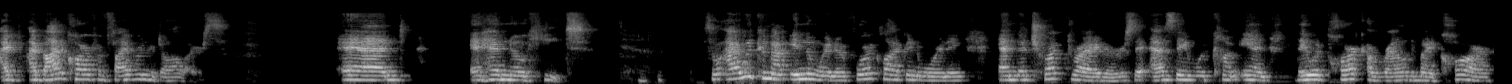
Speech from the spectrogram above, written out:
I, I bought a car for five hundred dollars, and it had no heat. So I would come out in the winter, four o'clock in the morning, and the truck drivers, as they would come in, they would park around my car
